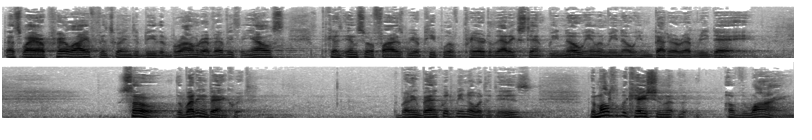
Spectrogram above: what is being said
That's why our prayer life is going to be the barometer of everything else, because insofar as we are people of prayer, to that extent we know him and we know him better every day. So, the wedding banquet. The wedding banquet, we know what it is. The multiplication of the wine,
